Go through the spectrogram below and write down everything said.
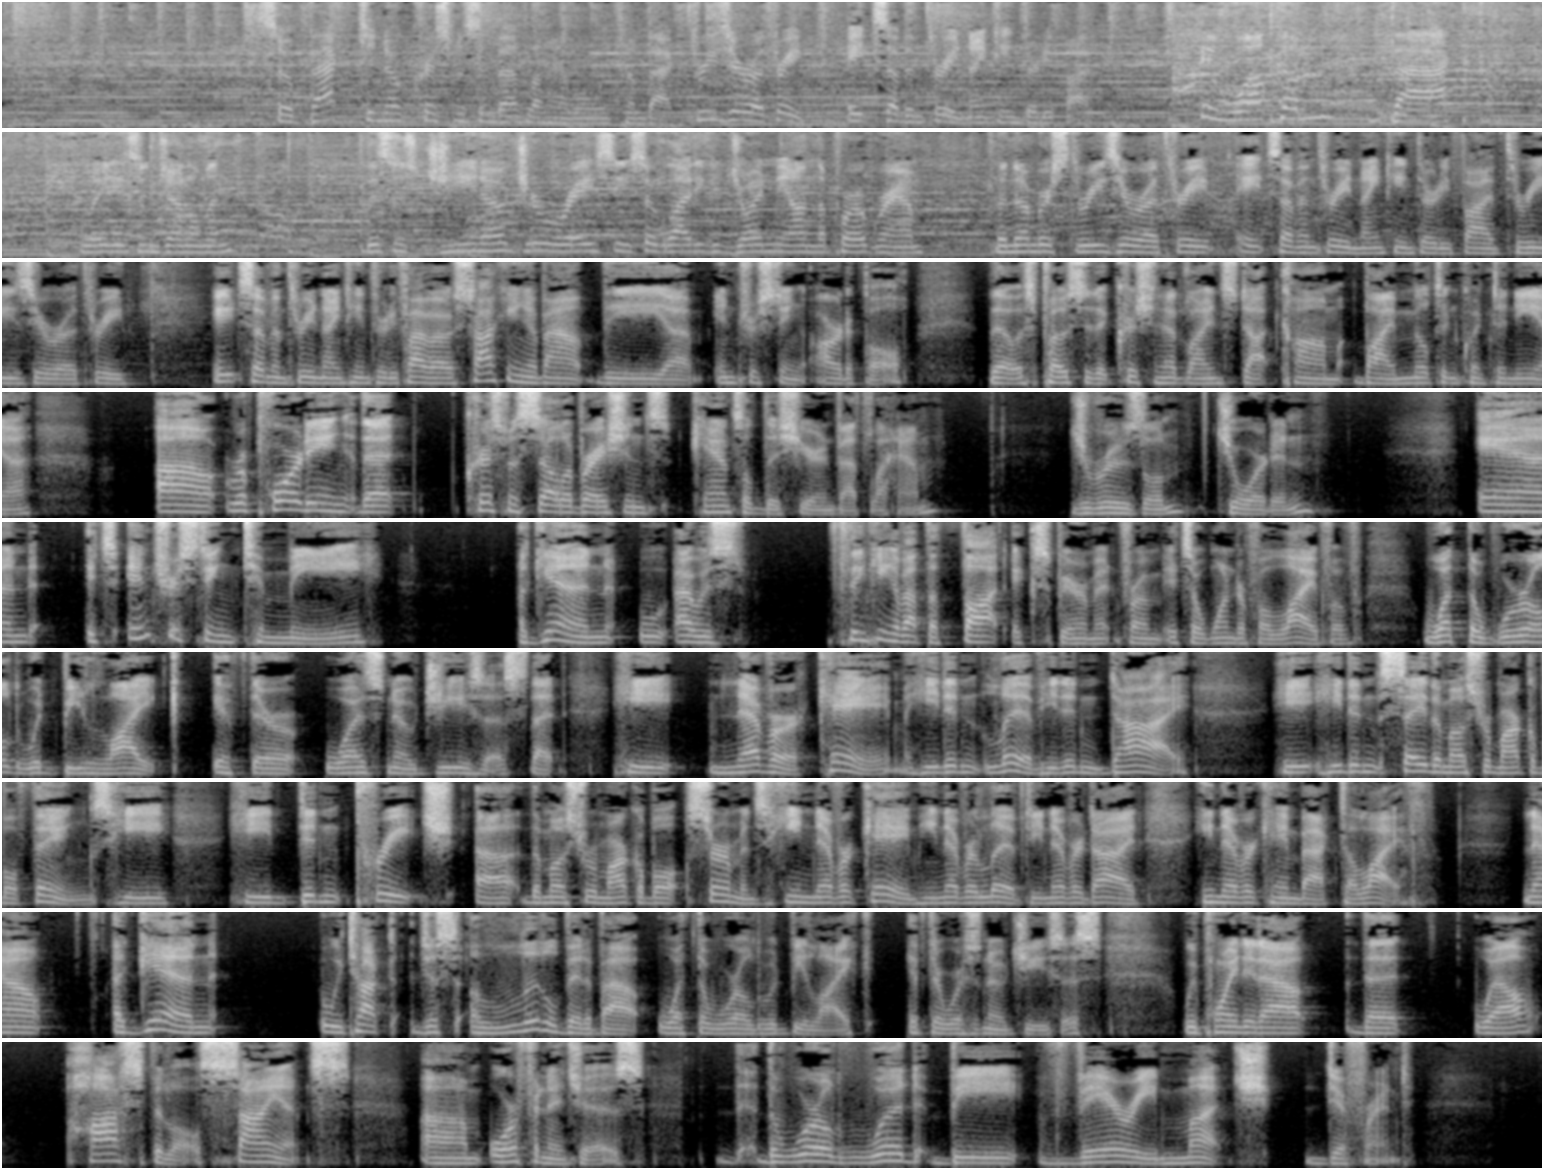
So back to No Christmas in Bethlehem when we come back. 303 873 1935. Hey, welcome back, ladies and gentlemen. This is Gino Geraci. So glad you could join me on the program. The number's 303 873 1935. 303 873 1935. I was talking about the uh, interesting article that was posted at ChristianHeadlines.com by Milton Quintanilla, uh, reporting that Christmas celebrations canceled this year in Bethlehem, Jerusalem, Jordan. And it's interesting to me. Again, I was thinking about the thought experiment from It's a Wonderful Life of what the world would be like if there was no Jesus, that he never came, he didn't live, he didn't die. He he didn't say the most remarkable things. He he didn't preach uh, the most remarkable sermons. He never came. He never lived. He never died. He never came back to life. Now, again, we talked just a little bit about what the world would be like if there was no Jesus. We pointed out that, well, hospitals, science, um, orphanages, th- the world would be very much different.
